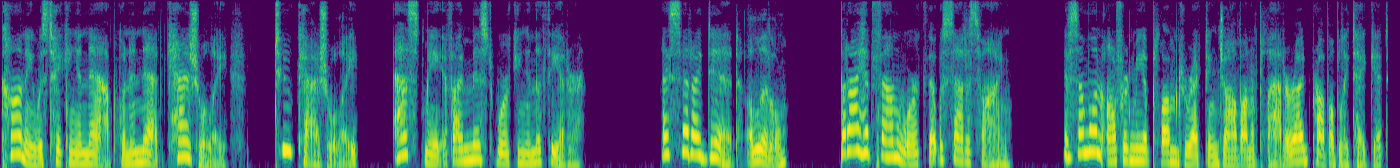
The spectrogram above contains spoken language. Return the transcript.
Connie was taking a nap when Annette casually, too casually, asked me if I missed working in the theater. I said I did, a little, but I had found work that was satisfying. If someone offered me a plum directing job on a platter, I'd probably take it.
